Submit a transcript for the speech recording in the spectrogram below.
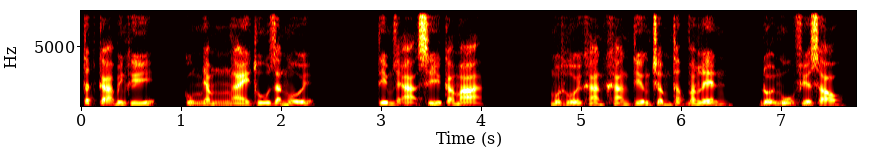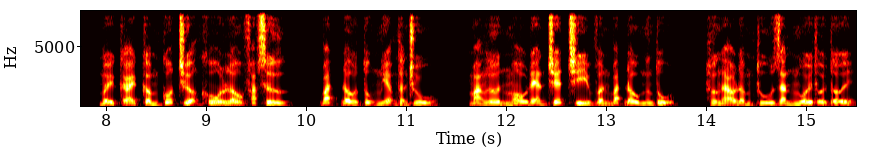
tất cả binh khí, cũng nhắm ngay thú rắn mối. Tìm ra ạ xì ca mạ. Một hồi khàn khàn tiếng trầm thấp vang lên, đội ngũ phía sau, mấy cái cầm cốt trượng khô lâu pháp sư, bắt đầu tụng niệm thần chú, mảng lớn màu đen chết chi vân bắt đầu ngưng tụ, hướng ao đầm thú rắn mối thổi tới.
